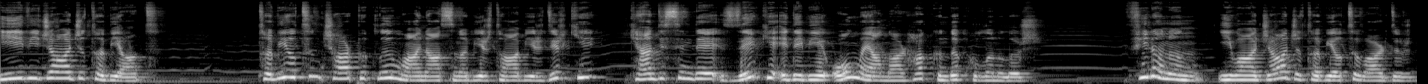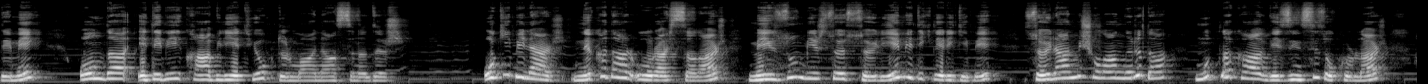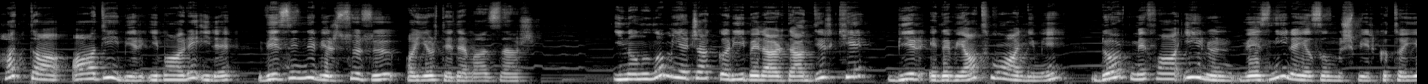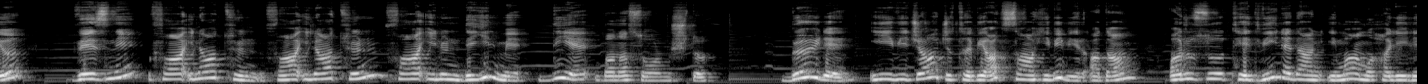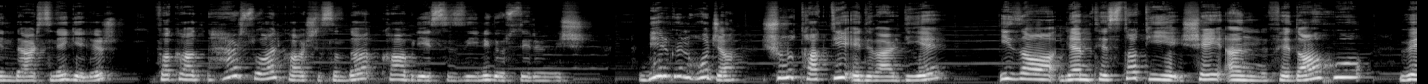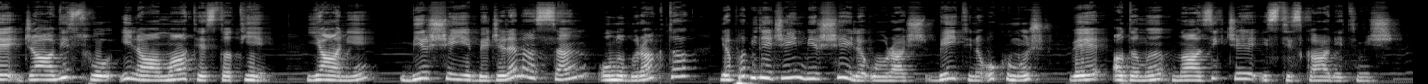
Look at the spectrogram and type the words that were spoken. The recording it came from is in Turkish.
İvicacı tabiat Tabiatın çarpıklığı manasına bir tabirdir ki kendisinde zevki edebi olmayanlar hakkında kullanılır. Filanın ivacacı tabiatı vardır demek onda edebi kabiliyet yoktur manasınadır. O gibiler ne kadar uğraşsalar mevzun bir söz söyleyemedikleri gibi söylenmiş olanları da mutlaka vezinsiz okurlar hatta adi bir ibare ile vezinli bir sözü ayırt edemezler. İnanılamayacak garibelerdendir ki bir edebiyat muallimi dört mefailün vezniyle yazılmış bir kıtayı vezni failatün, failatün, failün değil mi diye bana sormuştu. Böyle ivicacı tabiat sahibi bir adam aruzu tedvin eden İmam-ı Halil'in dersine gelir fakat her sual karşısında kabiliyetsizliğini gösterirmiş. Bir gün hoca şunu takdir ediver diye İza lem testati şey'en fedahu ve cavizhu ila ma testati yani bir şeyi beceremezsen onu bırak da yapabileceğin bir şeyle uğraş beytini okumuş ve adamı nazikçe istiskal etmiş.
